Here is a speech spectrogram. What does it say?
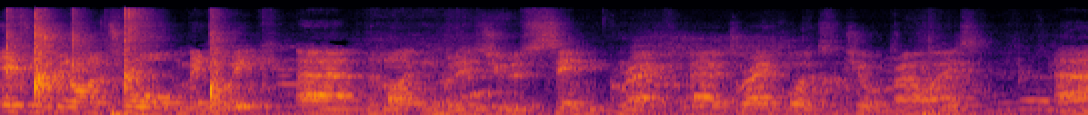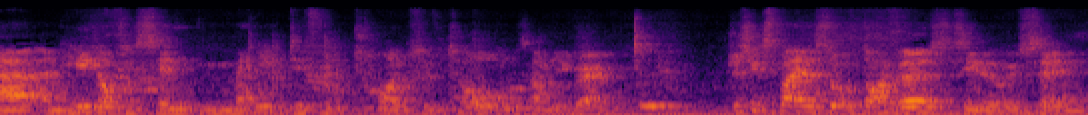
if you've been on a tour midweek, uh, the likelihood is you have seen Greg. Uh, Greg works for Chiltern Railways, uh, and he's obviously seen many different types of tools, haven't you, Greg? Just explain the sort of diversity that we've seen,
